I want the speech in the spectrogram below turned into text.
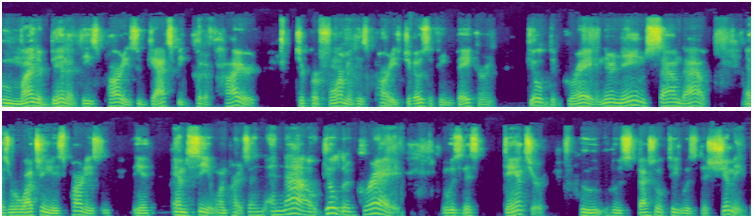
who might have been at these parties, who Gatsby could have hired to perform at his parties, Josephine Baker and Gilda Gray, and their names sound out as we're watching these parties. And the MC at one party said, and now Gilda Gray, who was this dancer who whose specialty was the shimmy.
